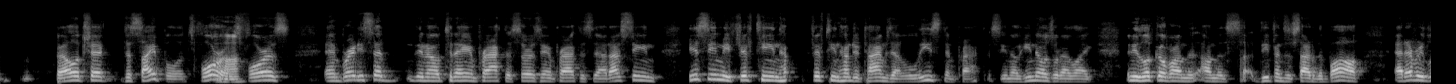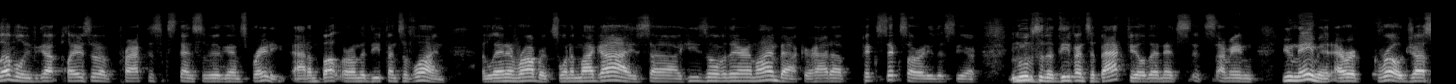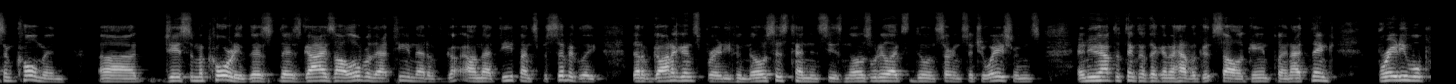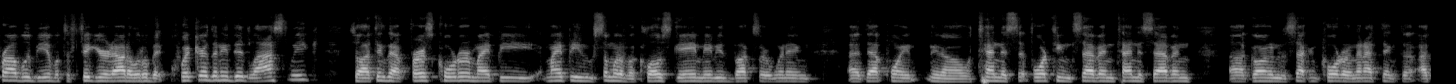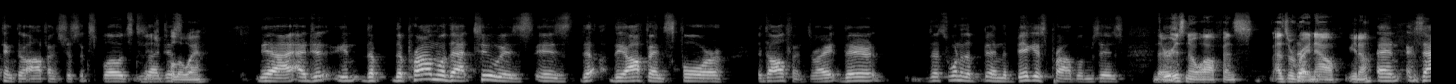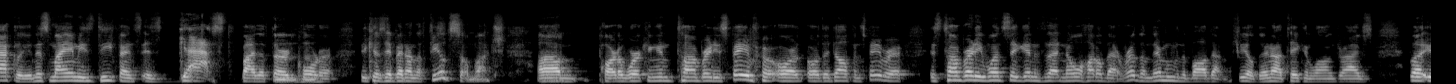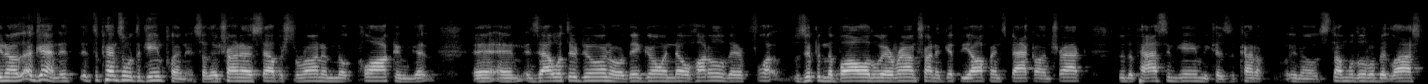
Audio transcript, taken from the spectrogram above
Belichick disciple. It's Flores. Uh-huh. Flores and Brady said, you know, today in practice, Thursday in practice, that I've seen, he's seen me 15, 1500 times at least in practice. You know, he knows what I like. And you look over on the, on the defensive side of the ball at every level, you've got players that have practiced extensively against Brady. Adam Butler on the defensive line, Elandon Roberts, one of my guys. Uh, he's over there in linebacker, had a pick six already this year. He mm-hmm. moves to the defensive backfield, and it's it's. I mean, you name it: Eric Rowe, Justin Coleman, uh, Jason McCourty. There's there's guys all over that team that have on that defense specifically that have gone against Brady, who knows his tendencies, knows what he likes to do in certain situations, and you have to think that they're going to have a good, solid game plan. I think Brady will probably be able to figure it out a little bit quicker than he did last week. So I think that first quarter might be might be somewhat of a close game. Maybe the Bucks are winning at that point, you know, 10 to 14 7, 10 to 7 uh, going into the second quarter and then I think the I think the offense just explodes cuz I just pull away. Yeah, I, I just the the problem with that too is is the the offense for the Dolphins, right? They're that's one of the and the biggest problems is there this, is no offense as of right now, you know. And exactly, and this Miami's defense is gassed by the 3rd mm-hmm. quarter because they've been on the field so much. Um, part of working in Tom Brady's favor or or the Dolphins' favor is Tom Brady once they get into that no huddle, that rhythm, they're moving the ball down the field. They're not taking long drives. But you know, again, it, it depends on what the game plan is. So they're trying to establish the run and milk clock and get and, and is that what they're doing, or they go in no huddle? They're fl- zipping the ball all the way around, trying to get the offense back on track through the passing game because it kind of you know stumbled a little bit last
